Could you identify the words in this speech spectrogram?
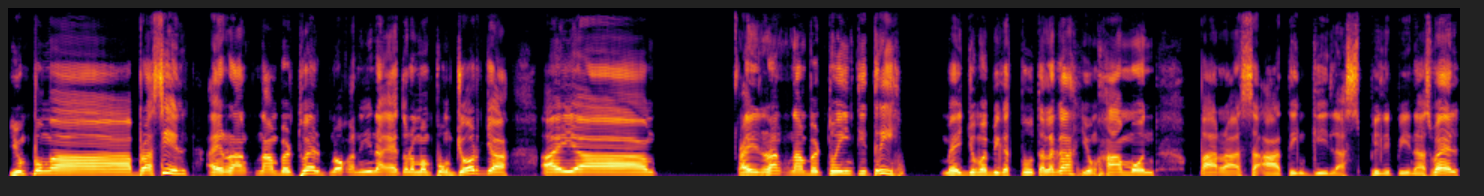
Yung pong uh, Brazil ay rank number 12, no? Kanina, ito naman pong Georgia ay, uh, ay rank number 23. Medyo mabigat po talaga yung hamon para sa ating Gilas Pilipinas. Well,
